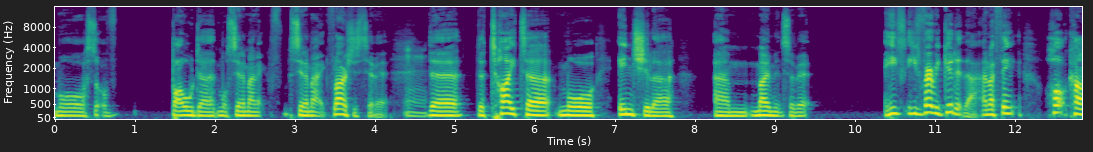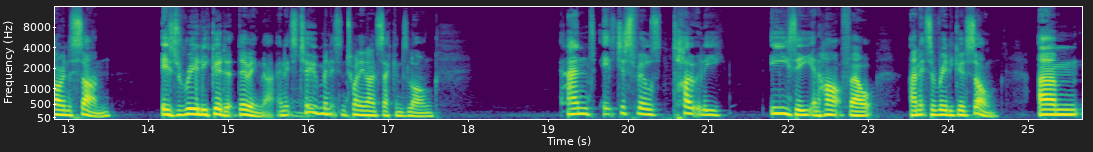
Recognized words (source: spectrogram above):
more sort of bolder, more cinematic cinematic flourishes to it. The the tighter, more insular um, moments of it. He's he's very good at that, and I think Hot Car in the Sun is really good at doing that. And it's two minutes and 29 seconds long. And it just feels totally easy and heartfelt. And it's a really good song. Um,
